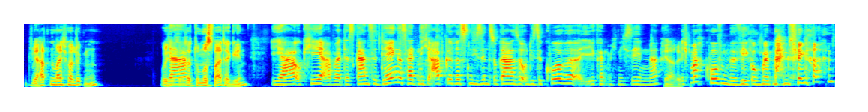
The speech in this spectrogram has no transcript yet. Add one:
wir hatten manchmal Lücken, wo ich Ja. gesagt habe, du musst weitergehen. Ja, okay, aber das ganze Ding ist halt nicht abgerissen, die sind sogar so, und diese Kurve, ihr könnt mich nicht sehen, ne? Ja, richtig. Ich mache Kurvenbewegung mit meinen Fingern.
